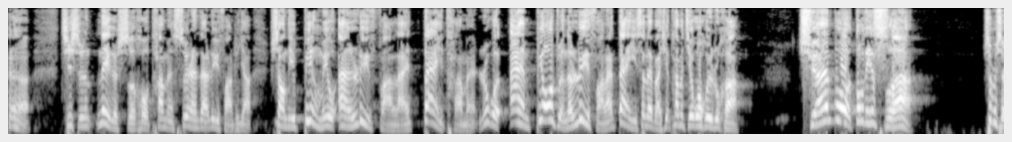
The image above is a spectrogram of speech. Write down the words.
其实那个时候他们虽然在律法之下，上帝并没有按律法来待他们。如果按标准的律法来待以色列百姓，他们结果会如何？全部都得死，是不是？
